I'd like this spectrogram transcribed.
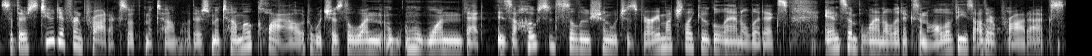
So there's two different products with Matomo. There's Matomo Cloud, which is the one one that is a hosted solution, which is very much like Google Analytics and Simple Analytics and all of these other products.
